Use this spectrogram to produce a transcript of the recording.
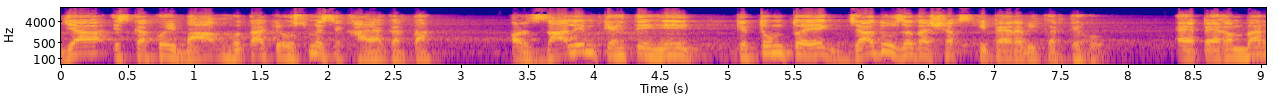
یا اس کا کوئی باغ ہوتا کہ اس میں سے کھایا کرتا۔ اور ظالم کہتے ہیں کہ تم تو ایک جادو زدہ شخص کی پیروی کرتے ہو۔ اے پیغمبر،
